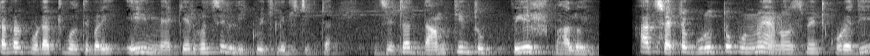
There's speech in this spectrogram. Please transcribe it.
টাকার প্রোডাক্ট বলতে পারি, এই ম্যাকের হচ্ছে লিকুইড লিপস্টিকটা যেটার দাম কিন্তু বেশ ভালোই। আচ্ছা একটা গুরুত্বপূর্ণ অ্যানাউন্সমেন্ট করে দিই।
